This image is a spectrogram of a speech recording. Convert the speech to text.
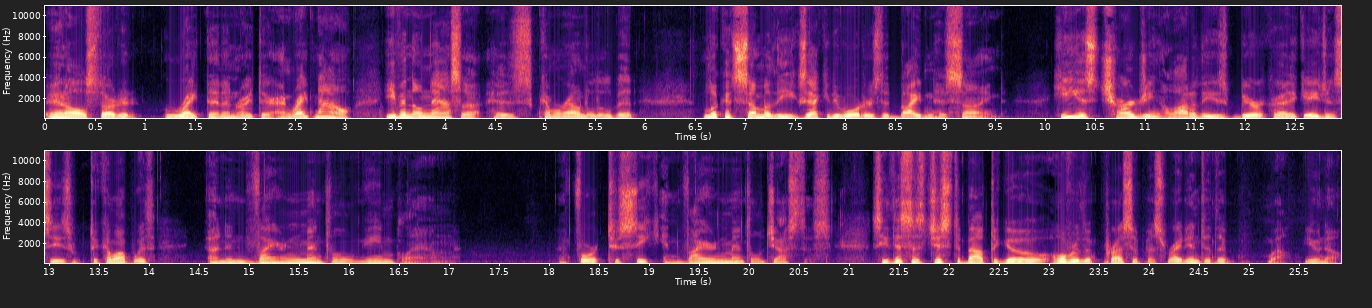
It all started right then and right there. And right now, even though NASA has come around a little bit, look at some of the executive orders that Biden has signed. He is charging a lot of these bureaucratic agencies to come up with an environmental game plan for to seek environmental justice. See, this is just about to go over the precipice right into the well, you know.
